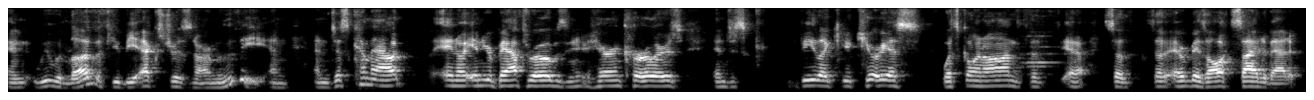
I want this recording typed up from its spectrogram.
and we would love if you'd be extras in our movie, and and just come out, you know, in your bathrobes and your hair and curlers, and just be like you're curious what's going on. The, you know, so so everybody's all excited about it.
